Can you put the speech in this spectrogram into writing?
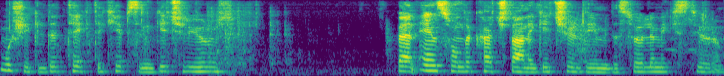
Bu şekilde tek tek hepsini geçiriyoruz. Ben en sonda kaç tane geçirdiğimi de söylemek istiyorum.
